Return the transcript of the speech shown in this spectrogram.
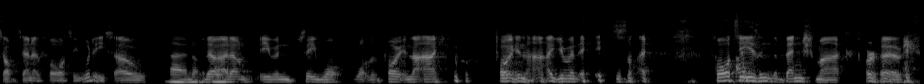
top ten at forty, would he? So no, not I don't, I don't even see what what the point in that argument, point in that argument is. Like, forty I, isn't the benchmark for a, if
